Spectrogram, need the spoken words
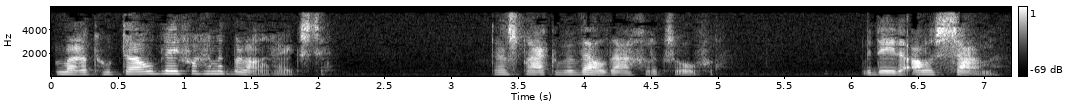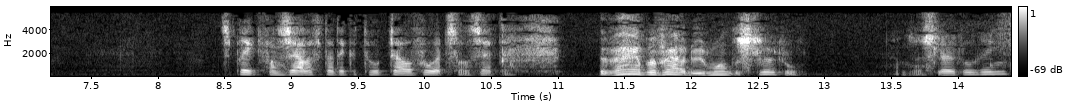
maar het hotel bleef voor hem het belangrijkste. Daar spraken we wel dagelijks over. We deden alles samen. Het spreekt vanzelf dat ik het hotel voort zal zetten. Waar bewaarde uw man de sleutel? Aan zijn sleutelring.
